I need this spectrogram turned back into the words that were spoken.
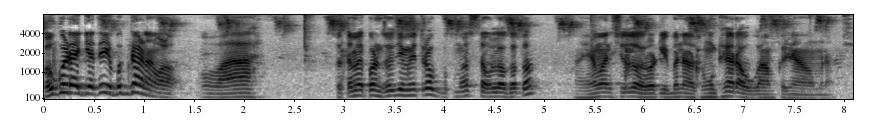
ભગુડા ગયા તે બગદાણા વાળો વાહ. તો તમે પણ જોજો મિત્રો મસ્ત વ્લોગ હતો. હેમાંશી જો રોટલી બનાવો છે. હું ફેરાવું આમ કરીને આમ હમણાં.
